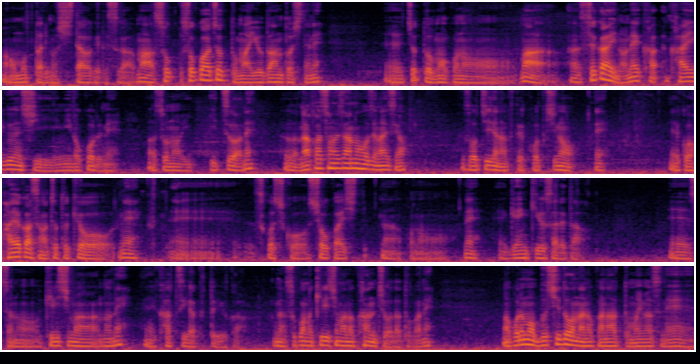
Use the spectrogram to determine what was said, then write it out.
まあ、思ったりもしたわけですが、まあ、そそこはちょっとまあ余談としてね、えーちょっともうこの、まあ、世界のね、海軍史に残るね、まあ、その逸話ね、中曽根さんの方じゃないですよ。そっちじゃなくて、こっちのね、えーこの早川さんがちょっと今日ね、えー少しこう紹介して、なこのね、言及された、えーその霧島のね、活躍というか、まあ、そこの霧島の艦長だとかね、まあ、これも武士道なのかなと思いますね。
